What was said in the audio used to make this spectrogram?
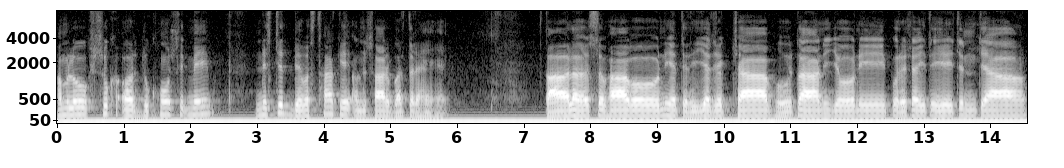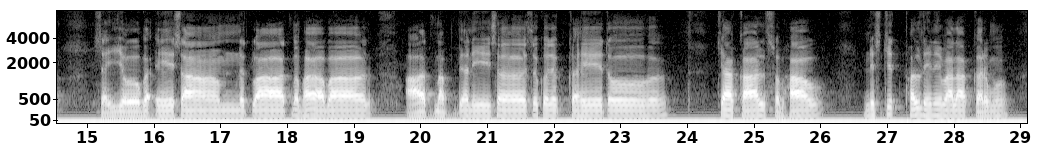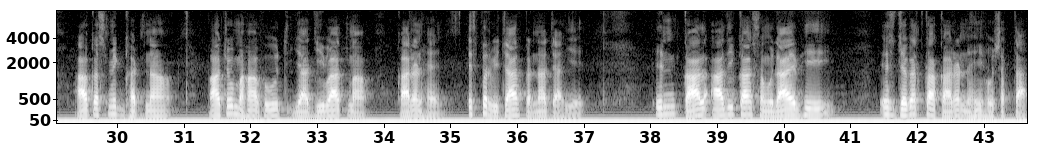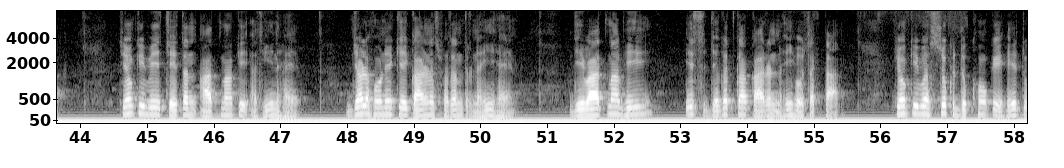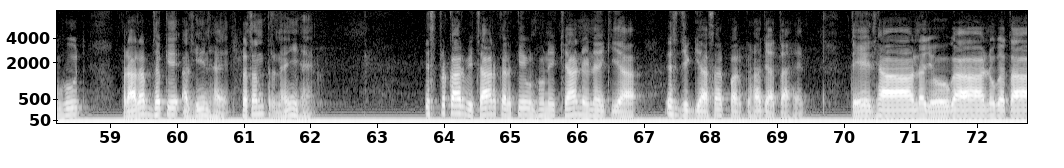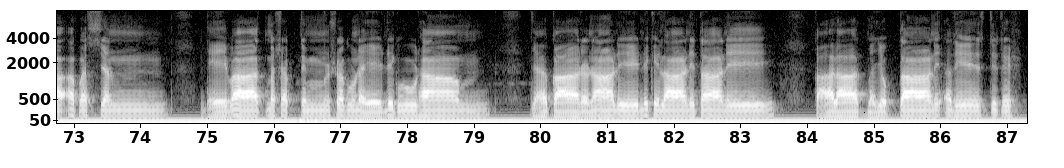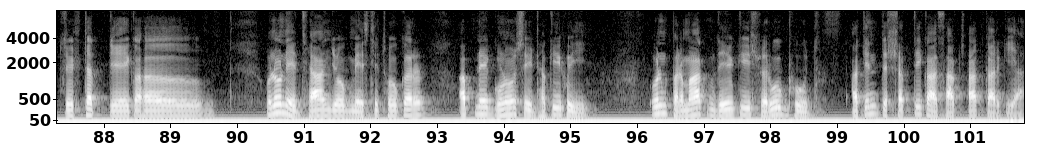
हम लोग सुख और दुखों में निश्चित व्यवस्था के अनुसार बरत रहे हैं। काल स्वभाव नियतिर्यदृक्षा भूतानि योनि पुरुष चिंत्या संयोग ऐसा नत्वात्मभावात् आत्मव्यनीश सुख दुख हेतु क्या काल स्वभाव निश्चित फल देने वाला कर्म, आकस्मिक घटना, पाँचों महाभूत या जीवात्मा कारण है, इस पर विचार करना चाहिए। इन काल आदि का समुदाय भी इस जगत का कारण नहीं हो सकता, क्योंकि वे चेतन आत्मा के अधीन है। जड़ होने के कारण स्वतंत्र नहीं है। जीवात्मा भी इस जगत का कारण नहीं हो सकता। क्योंकि वह सुख दुखों के हेतुभूत प्रारब्ध के अधीन है, स्वतंत्र नहीं है। इस प्रकार विचार करके उन्होंने क्या निर्णय किया, इस जिज्ञासा पर कहा जाता है, ते ध्यान योगानुगता अपश्यन। देवात्मशक्ति स्वगुण निगूढ़ा ज कारणानि निखिलानि तानि कालात्मयुक्तानि अधिष्ठितिष्ठत्येकः। उन्होंने ध्यान योग में स्थित होकर अपने गुणों से ढकी हुई उन परमात्म देव की स्वरूपभूत अचिंत्य शक्ति का साक्षात्कार किया,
